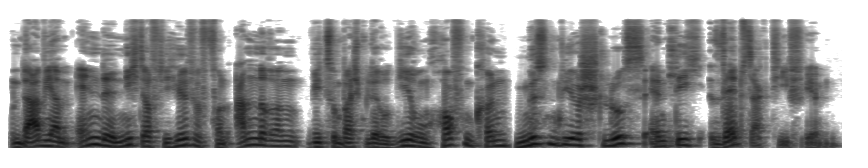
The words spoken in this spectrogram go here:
Und da wir am Ende nicht auf die Hilfe von anderen, wie zum Beispiel der Regierung, hoffen können, müssen wir schlussendlich selbst aktiv werden.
